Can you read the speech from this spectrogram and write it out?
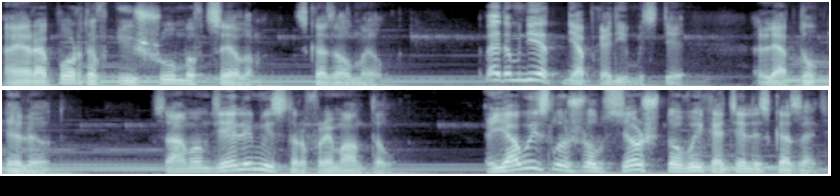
аэропортов и шума в целом, сказал Мел. В этом нет необходимости, ляпнул Эллиот. В самом деле, мистер Фремантл, я выслушал все, что вы хотели сказать.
